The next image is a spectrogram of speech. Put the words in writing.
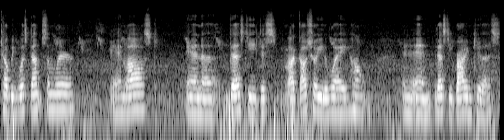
Toby was dumped somewhere and lost. And uh, Dusty just, like, I'll show you the way home. And, and Dusty brought him to us.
